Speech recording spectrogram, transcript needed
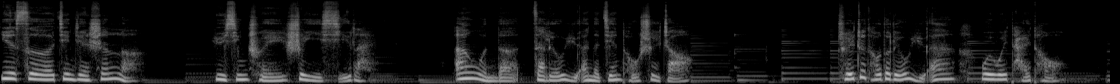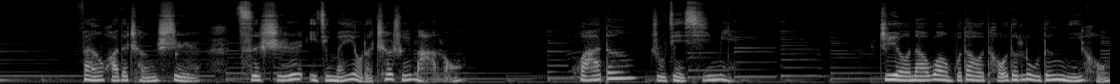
夜色渐渐深了，玉星锤睡意袭来。安稳的在刘雨安的肩头睡着，垂着头的刘雨安微微抬头。繁华的城市此时已经没有了车水马龙，华灯逐渐熄灭，只有那望不到头的路灯霓虹。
